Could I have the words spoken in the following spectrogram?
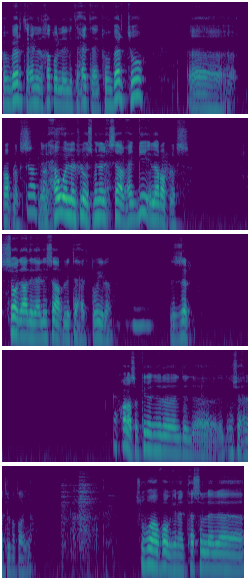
convert. الحين الخطوة اللي تحتها convert to Roblox Roblox. يعني حول الفلوس من الحساب حقي إلى Roblox السوداء هذه اللي على اليسار اللي تحت طويلة. الزر. وخلاص بكذا انشحنت البطاقة. شوفوها فوق هنا ال-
